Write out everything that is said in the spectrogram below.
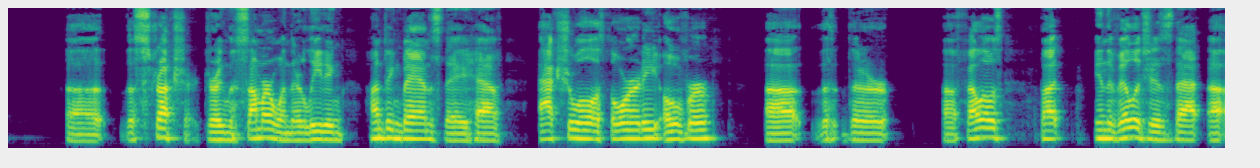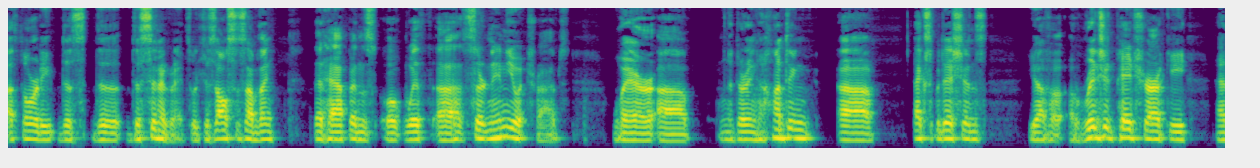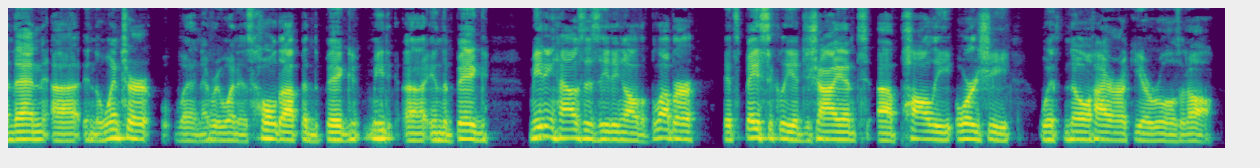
uh, the structure. During the summer, when they're leading hunting bands, they have actual authority over uh, the, their uh, fellows, but in the villages, that uh, authority dis- disintegrates, which is also something that happens with uh, certain Inuit tribes, where during hunting expeditions, you have a, a rigid patriarchy and then uh, in the winter, when everyone is holed up in the big meet uh, in the big meeting houses, eating all the blubber, it's basically a giant uh, poly orgy with no hierarchy or rules at all.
